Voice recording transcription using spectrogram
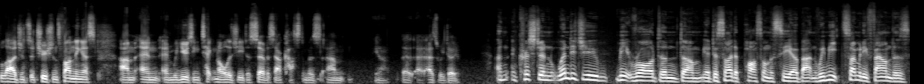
large institutions funding us, um, and and we're using technology to service our customers, um, you know, as we do. And, and, Christian, when did you meet Rod and um, you know, decide to pass on the CEO baton? We meet so many founders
